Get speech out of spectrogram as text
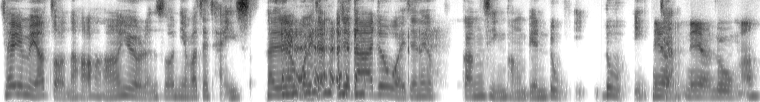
他原本要走，然后好像又有人说你要不要再弹一首，他就在围在，而且大家就围在那个钢琴旁边录影录影 你这样。有你有录吗？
